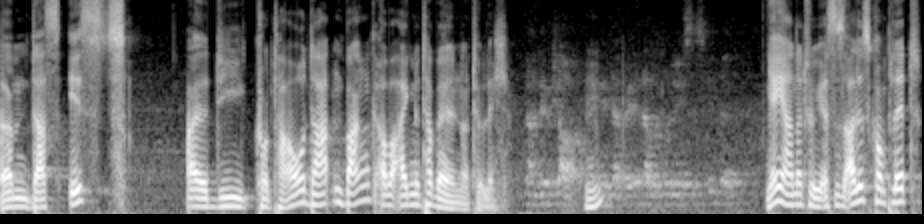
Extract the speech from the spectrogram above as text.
Ähm, das ist die Contao-Datenbank, aber eigene Tabellen natürlich. Hm? Ja, ja, natürlich. Es ist alles komplett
